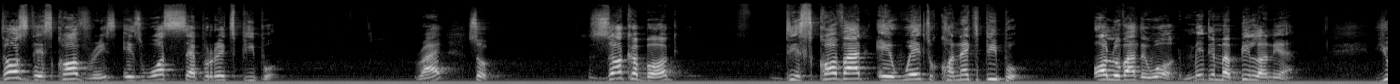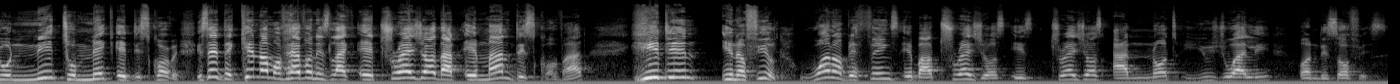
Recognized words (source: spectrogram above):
those discoveries is what separates people. Right? So, Zuckerberg discovered a way to connect people all over the world, made him a billionaire. You need to make a discovery. He said the kingdom of heaven is like a treasure that a man discovered hidden in a field. One of the things about treasures is treasures are not usually on the surface.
